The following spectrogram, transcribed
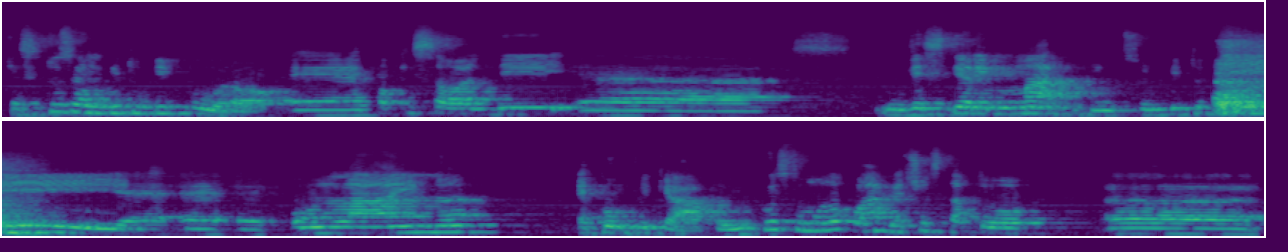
cioè se tu sei un B2B puro e hai pochi soldi, eh, investire in marketing sul B2B è, è, è online è complicato. In questo modo qua invece è stato, eh,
